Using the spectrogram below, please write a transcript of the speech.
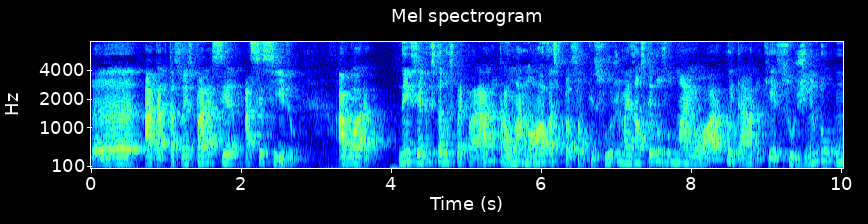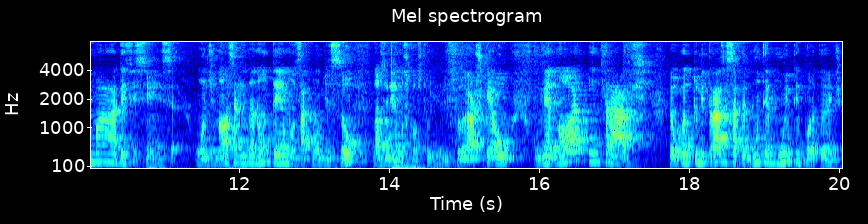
uh, adaptações para ser acessível. Agora, nem sempre estamos preparados para uma nova situação que surge, mas nós temos o maior cuidado que surgindo uma deficiência, onde nós ainda não temos a condição, nós iremos construir. Isso eu acho que é o, o menor entrave. Então, quando tu me traz essa pergunta, é muito importante.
